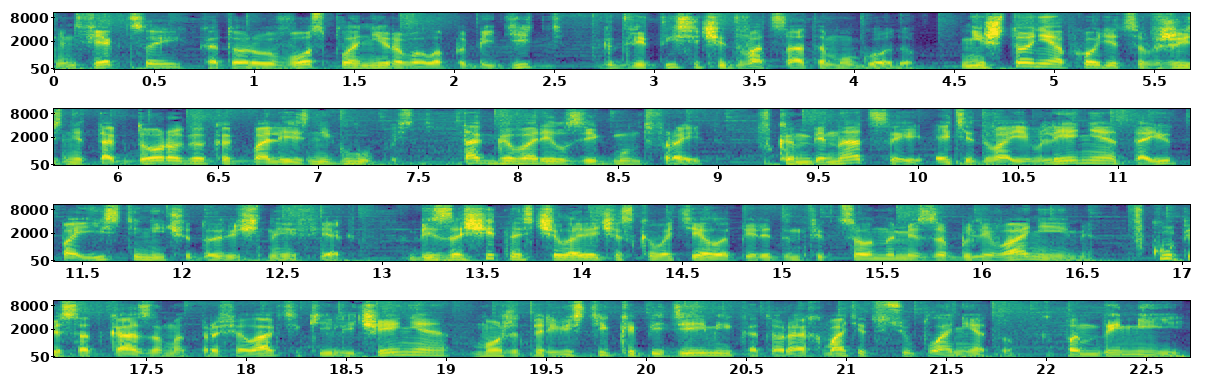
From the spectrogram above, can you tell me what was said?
инфекцией, которую ВОЗ планировала победить к 2020 году. Ничто не обходится в жизни так дорого, как болезнь и глупость. Так говорил Зигмунд Фрейд. В комбинации эти два явления дают поистине чудовищный эффект. Беззащитность человеческого тела перед инфекционными заболеваниями в купе с отказом от профилактики и лечения может привести к эпидемии, которая охватит всю планету, к пандемии.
